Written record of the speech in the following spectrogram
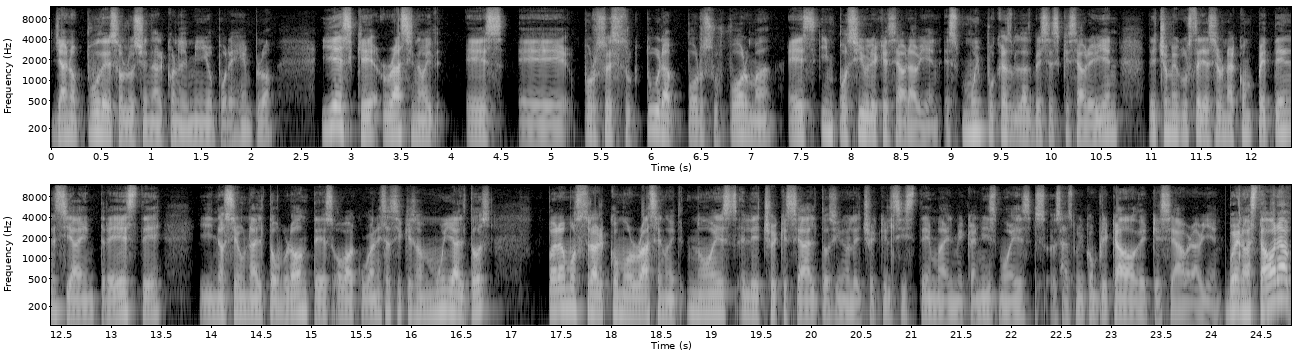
ya no pude solucionar con el mío, por ejemplo. Y es que Racenoid es eh, por su estructura, por su forma, es imposible que se abra bien. Es muy pocas las veces que se abre bien. De hecho, me gustaría hacer una competencia entre este y no sé, un alto Brontes o Bakuganes así que son muy altos para mostrar cómo Racenoid no es el hecho de que sea alto, sino el hecho de que el sistema, el mecanismo es, o sea, es muy complicado de que se abra bien. Bueno, hasta ahora,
